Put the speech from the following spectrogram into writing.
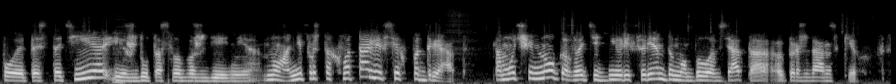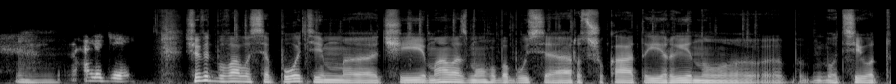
по этой статье и ждут освобождения. Ну, они просто хватали всех подряд. Там очень много в эти дни референдума было взято гражданских mm-hmm. людей. Що відбувалося потім? Е, чи мала змогу бабуся розшукати Ірину? Е, оці от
